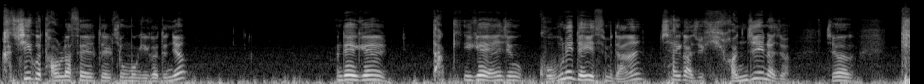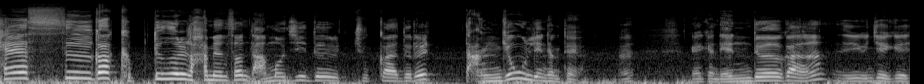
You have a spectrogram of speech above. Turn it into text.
같이 이고 다 올랐어야 될 종목이거든요. 근데 이게 딱 이게 지금 구분이 되어 있습니다. 차이가 아주 현저히 나죠. 저 테스가 급등을 하면서 나머지들 주가들을 당겨 올린 형태예요. 예? 그러니까 랜드가 이- 이제 이게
